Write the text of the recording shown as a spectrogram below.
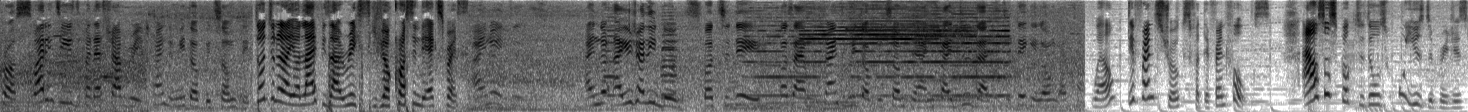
cross? Why didn't you use the pedestrian bridge? trying to meet up with something. Don't you know that your life is at risk if you're crossing the express? I know it is. I know I usually don't, but today, because I'm trying to meet up with something, and if I do that, it will take a longer time. Well, different strokes for different folks. I also spoke to those who use the bridges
